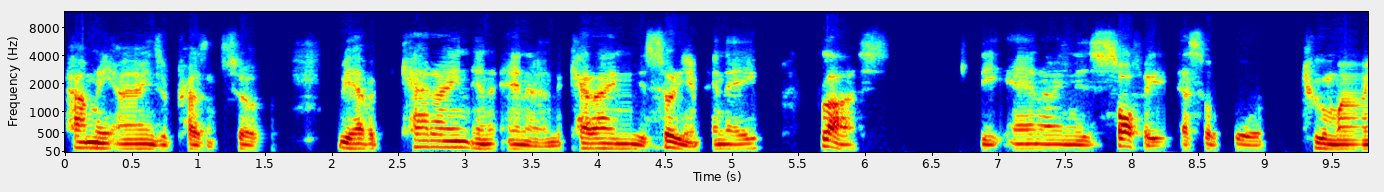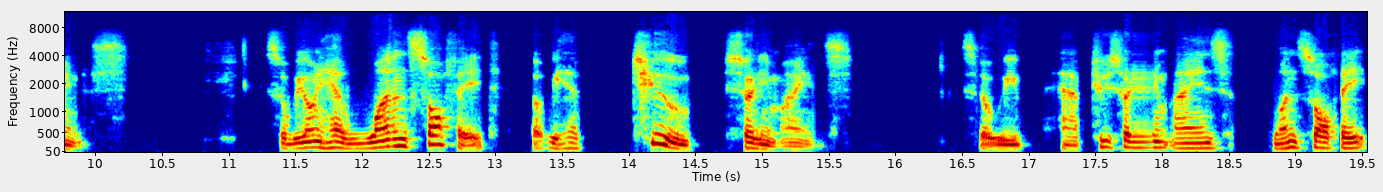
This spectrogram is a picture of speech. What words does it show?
how many ions are present. So we have a cation and an anion. The cation is sodium, Na plus. The anion is sulfate, SO4, 2 minus. So we only have one sulfate, but we have two sodium ions. So we have two sodium ions, one sulfate,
